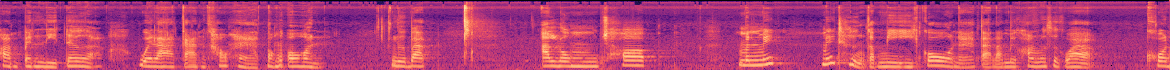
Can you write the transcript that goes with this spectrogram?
ความเป็นลีดเดอร์เวลาการเข้าหาต้องอ้อน หรือแบบ อารมณ์ชอบ มันไม่ไม่ถึงกับมีอีโก้นะ แต่เรามีความรู้สึกว่า คน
